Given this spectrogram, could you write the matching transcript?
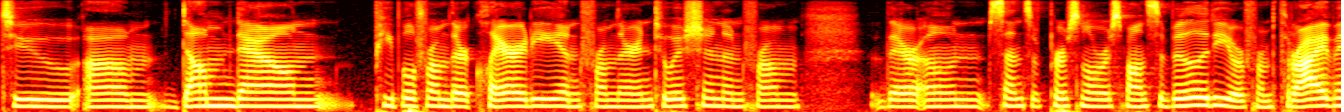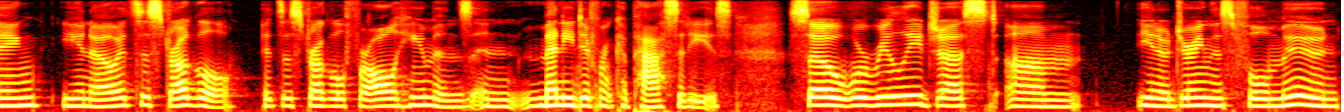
to um, dumb down people from their clarity and from their intuition and from their own sense of personal responsibility or from thriving. You know, it's a struggle it's a struggle for all humans in many different capacities. So we're really just, um, you know, during this full moon,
